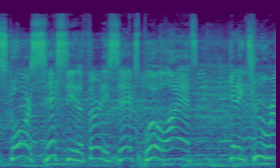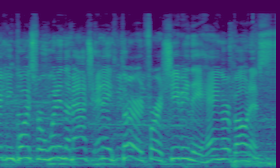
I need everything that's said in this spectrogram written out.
Final score 60 to 36. Blue Alliance getting two ranking points for winning the match and a third for achieving the hanger bonus.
